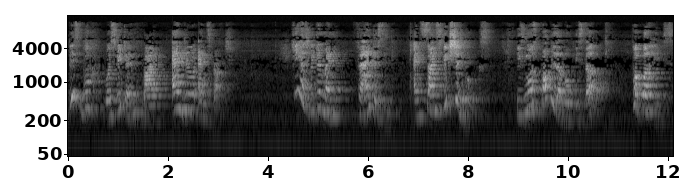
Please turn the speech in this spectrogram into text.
This book was written by Andrew Ansprouch. He has written many fantasy and science fiction books. His most popular book is The Purple Haze.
